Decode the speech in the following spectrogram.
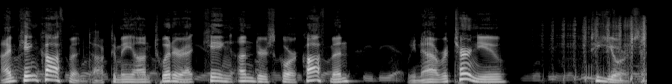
I'm King Kaufman. Talk to me on Twitter at king underscore Kaufman. We now return you to your century.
